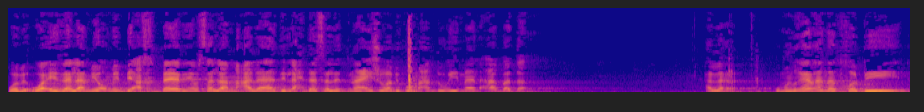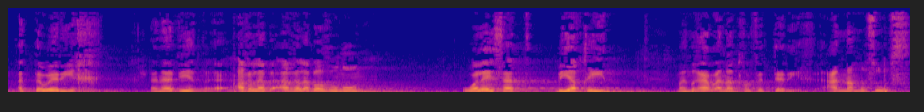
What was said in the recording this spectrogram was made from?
وإذا لم يؤمن بأخبار النبي صلى الله عليه وسلم على هذه الأحداث التي نعيشها بيكون عنده إيمان أبدا. هلا ومن غير أن ندخل بالتواريخ لأن هذه أغلب أغلبها ظنون وليست بيقين. من غير أن ندخل في التاريخ عندنا نصوص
